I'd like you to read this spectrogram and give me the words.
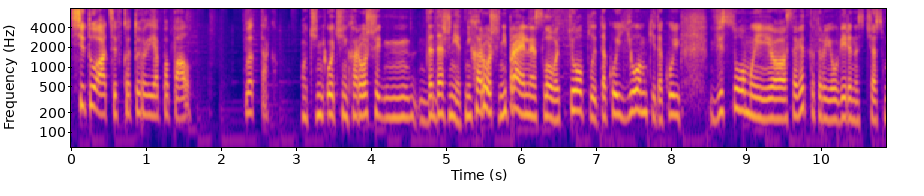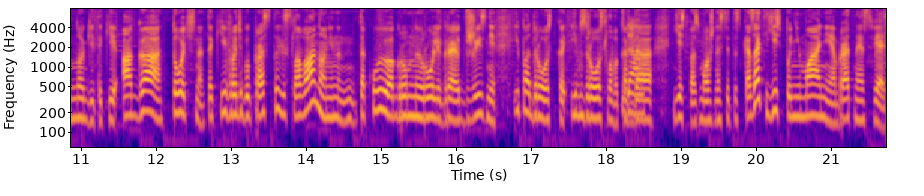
ситуации, в которую я попал. Вот так. Очень-очень хороший, да даже нет, не хороший, неправильное слово, теплый, такой емкий, такой весомый э, совет, который, я уверена, сейчас многие такие, ага, точно, такие вроде бы простые слова, но они такую огромную роль играют в жизни и подростка, и взрослого, когда да. есть возможность это сказать, есть понимание, обратная связь.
